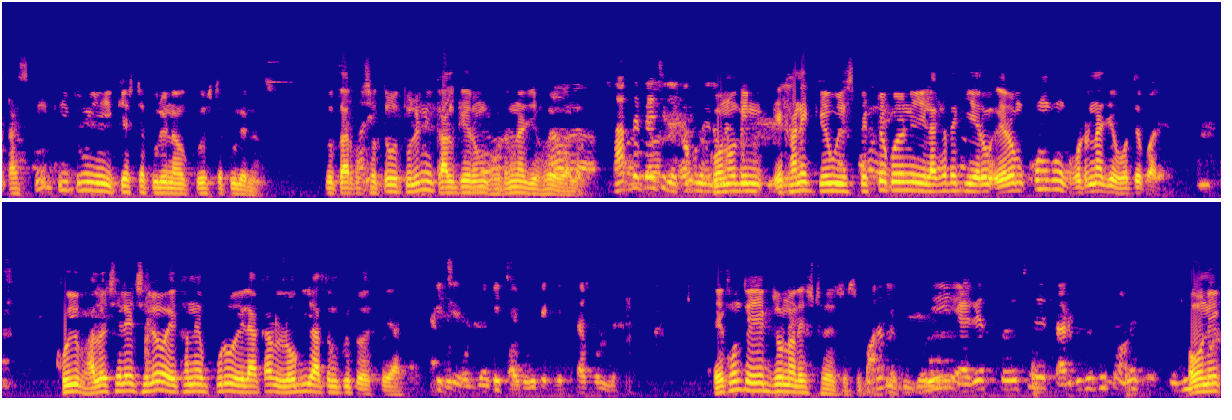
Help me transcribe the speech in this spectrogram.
আকাশকে কি তুমি এই কেসটা তুলে নাও কেসটা তুলে নাও। তো তারপর সত্ত্বেও তুলেনি কালকে এরকম ঘটনা যে হয়ে গেল? কোনোদিন এখানে কেউ এক্সপেক্টও করেনি এলাকাতে কি এরকম এরকম কোন ঘটনা যে হতে পারে। খুবই ভালো ছেলে ছিল এখানে পুরো এলাকার লোকই আতঙ্কিত হয়ে আছে? এখন তো একজন অ্যারেস্ট হয়েছে অনেক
